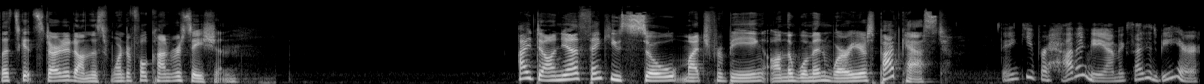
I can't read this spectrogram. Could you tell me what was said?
Let's get started on this wonderful conversation. Hi, Donya. Thank you so much for being on the Woman Worriers podcast. Thank you for having me. I'm excited to be here.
